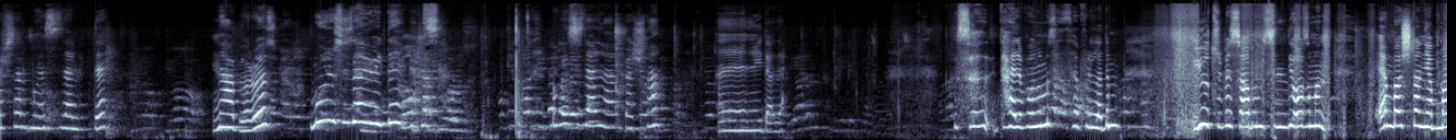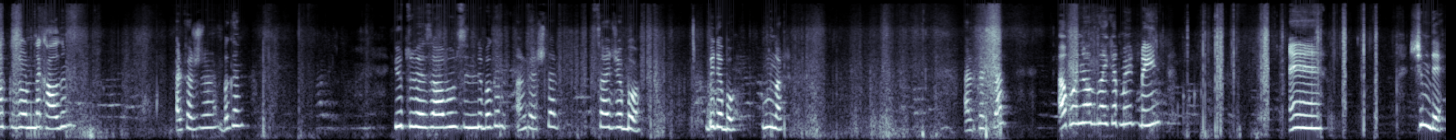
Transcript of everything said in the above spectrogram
Arkadaşlar bugün sizlerle birlikte ne yapıyoruz? Bugün sizlerle birlikte bugün sizlerle arkadaşlar ee, neydi adı? Telefonumu sıfırladım. YouTube hesabım silindi. O zaman en baştan yapmak zorunda kaldım. Arkadaşlar bakın. YouTube hesabım silindi. Bakın arkadaşlar sadece bu. Bir de bu. Bunlar. Arkadaşlar abone olup like atmayı unutmayın. Ee, şimdi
